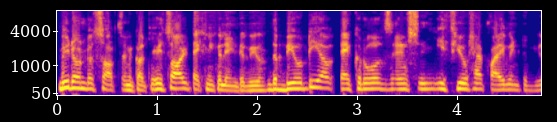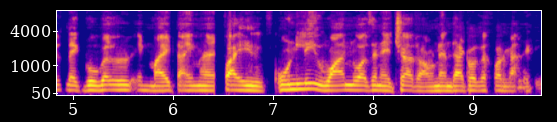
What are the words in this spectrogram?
We don't do soft and culture. It's all technical interview. The beauty of tech roles is if you have five interviews, like Google in my time had five, only one was an HR round and that was a formality.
